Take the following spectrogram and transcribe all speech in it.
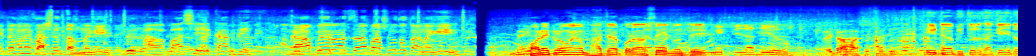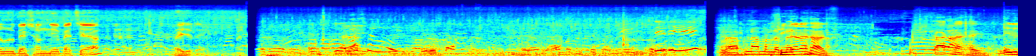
এটা মানে বাসের দাম নাকি? বাসের কাপে। কাপের যা বাসের তো তা নাকি? অনেক রকমের ভাজা পোড়া আছে এর মধ্যে। মিষ্টি জাতীয়। এটাও বাসের তৈরি। এটা ভিতরে থাকে এটার উপর বেসন দিয়ে পেঁচা ভেজে দেয় সিঙ্গারা খাস? কাকড়া খাই। এই যে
